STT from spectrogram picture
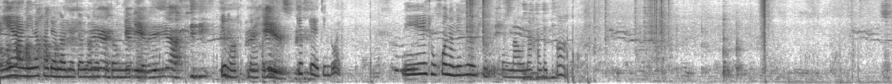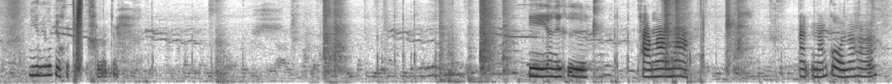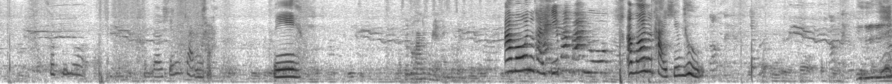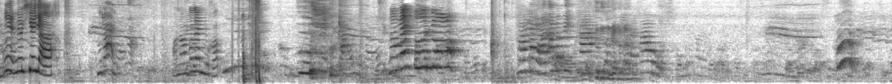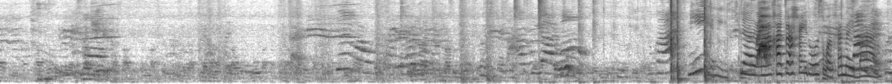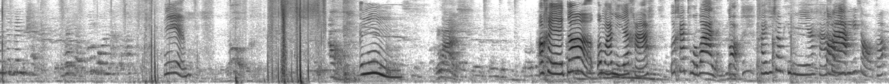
นี่อันนี้นะคะ เดี๋ยวเราเนี่ยจะเรามาดูตรงนี้เก็บเอ็ดเลยอะจริงเหรอไหนเขาดูเก็บเอจริงด้วย นี่ทุกคนอันนี้คือผิวของเรานะคะแล้วก็ นี่นนี้ก็เปลี่ยนของค่ะเราจะนี่อันนี้คือทางง่ายมากอาบน้ำก่อนนะคะสักพี่ก็แล้วเช่นกันค่ะ นี่ทุกครั้งที่คุณเห็นสิ่งเปิดอาโมหนูถ่ายคลิป บ้าว่าหนูถ่ายคลิปอยู่ นี่นิวเคลียร์อย่าไม่ได้อ๋อน้องก็เล่นอยู่ครับ นาคจะให้ดูสวนข้างในบ้าน นี่อืมโอเคก็ประมาณนี้นะคะ ก็แค่ทัวร์บ้านแหละก็ใครที่ชอบคลิปนี้นะคะฝากที่สองครับ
